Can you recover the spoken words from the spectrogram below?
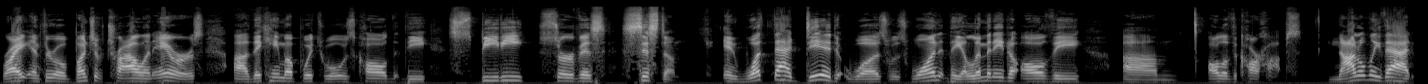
right? And through a bunch of trial and errors uh, they came up with what was called the speedy service system. And what that did was was one they eliminated all the um, all of the car hops. Not only that,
